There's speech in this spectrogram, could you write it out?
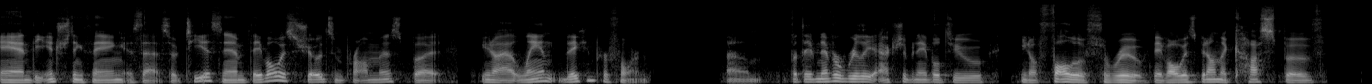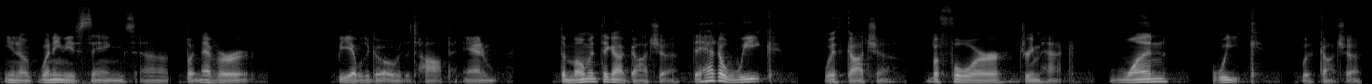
And the interesting thing is that so TSM, they've always showed some promise, but you know at land they can perform, um, but they've never really actually been able to you know follow through. They've always been on the cusp of you know winning these things, uh, but never be able to go over the top. And the moment they got Gotcha, they had a week with Gotcha before DreamHack. One week with Gotcha.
